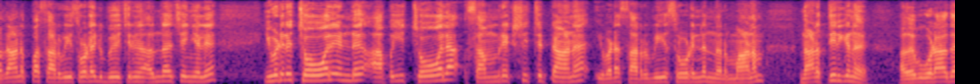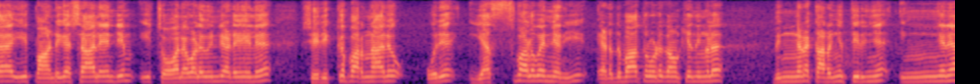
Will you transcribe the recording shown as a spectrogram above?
അതാണ് ഇപ്പോൾ സർവീസ് റോഡായിട്ട് ഉപയോഗിച്ചിരുന്നത്. അതെന്താ വെച്ച് കഴിഞ്ഞാൽ ഇവിടെ ഒരു ചോലയുണ്ട്. അപ്പോൾ ഈ ചോല സംരക്ഷിച്ചിട്ടാണ് ഇവിടെ സർവീസ് റോഡിന്റെ നിർമ്മാണം നടത്തിയിരിക്കുന്നത്. അതുകൂടാതെ ഈ പാണ്ഡികശാലേന്റെയും ഈ ചോലവളവിന്റെ ഇടയിൽ ശരിക്ക് പറഞ്ഞാൽ ഒരു എസ് വളവ് തന്നെയാണ്. ഈ ഇടത് ഭാഗത്ത് റോഡ് നോക്കിയാൽ നിങ്ങൾ ഇതിങ്ങനെ കറങ്ങി തിരിഞ്ഞ് ഇങ്ങനെ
